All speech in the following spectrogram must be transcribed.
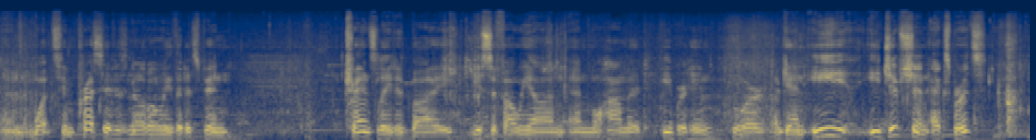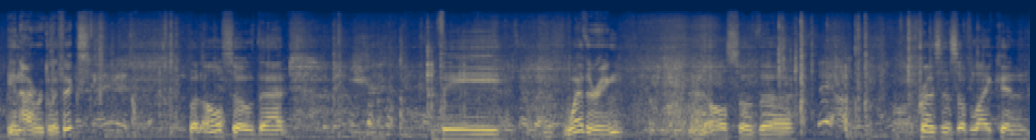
And what's impressive is not only that it's been translated by Yusuf Awyan and Mohammed Ibrahim, who are, again, e Egyptian experts in hieroglyphics, but also that the weathering and also the presence of lichen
